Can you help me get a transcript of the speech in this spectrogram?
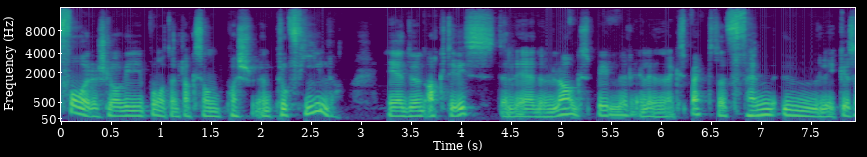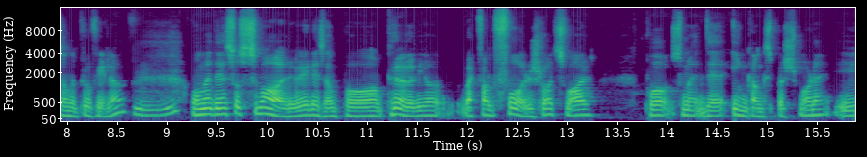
foreslår vi på en måte en slags sånn en profil. da. Er du en aktivist, eller er du en lagspiller, eller er du en ekspert? Så det er fem ulike sånne profiler. Og med det så svarer vi liksom på Prøver vi å i hvert fall foreslå et svar på som er det inngangsspørsmålet i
